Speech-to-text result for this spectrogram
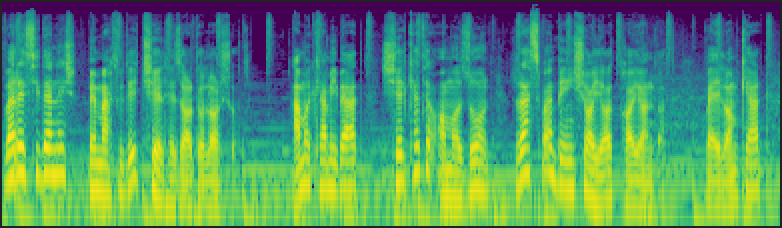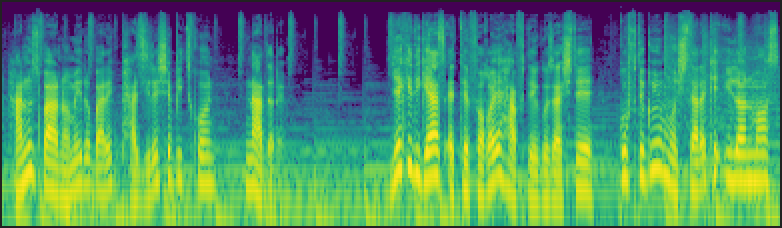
و رسیدنش به محدوده 40 هزار دلار شد. اما کمی بعد شرکت آمازون رسما به این شایعات پایان داد و اعلام کرد هنوز برنامه رو برای پذیرش بیت کوین نداره. یکی دیگه از اتفاقای هفته گذشته گفتگوی مشترک ایلان ماسک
